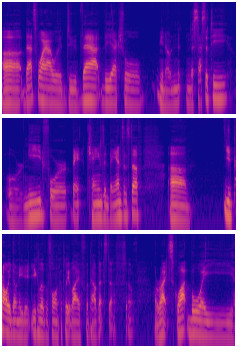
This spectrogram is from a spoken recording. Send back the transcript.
uh, that's why I would do that. The actual, you know, necessity or need for ba- chains and bands and stuff, um, you probably don't need it. You can live a full and complete life without that stuff. So, all right, squat boy.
